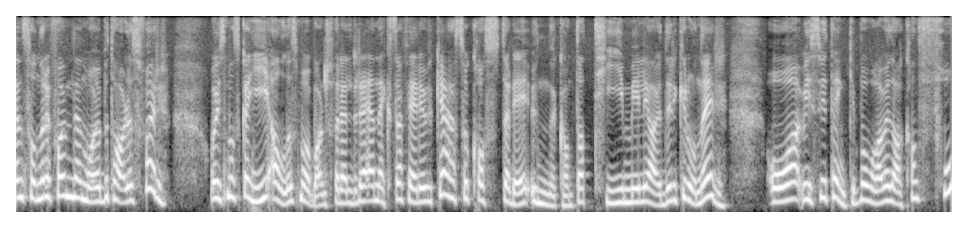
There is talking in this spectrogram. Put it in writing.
en sånn reform den må jo betales for. Og Hvis man skal gi alle småbarnsforeldre en ekstra ferieuke, så koster det i underkant av 10 milliarder kroner. Og hvis vi tenker på hva vi da kan få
